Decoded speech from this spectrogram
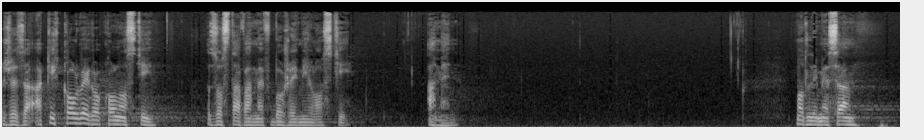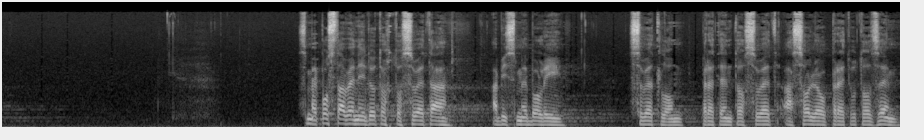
že za akýchkoľvek okolností zostávame v Božej milosti. Amen. Modlíme sa. Sme postavení do tohto sveta, aby sme boli svetlom pre tento svet a soľou pre túto zem.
